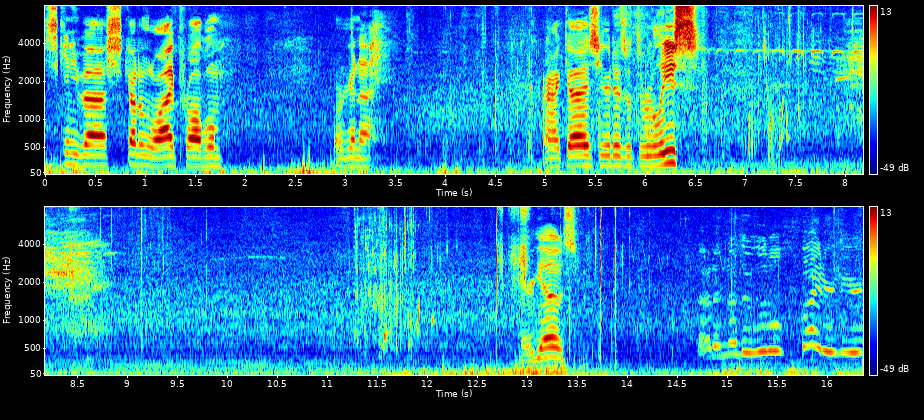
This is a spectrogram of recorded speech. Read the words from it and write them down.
Skinny bass, got a little eye problem. We're gonna all right, guys, here it is with the release. There he goes. Got another little fighter here.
